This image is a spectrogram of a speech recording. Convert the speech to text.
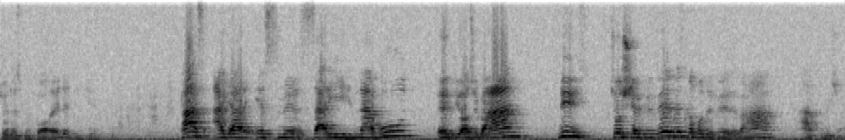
چون اسم فاعل دیگه. پس اگر اسم سریح نبود احتیاج به ان نیست. چون شبه فعل مثل خود فعله. و هم عطف میشن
